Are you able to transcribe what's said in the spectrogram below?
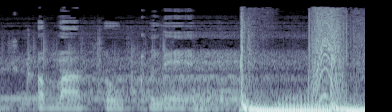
Come out so clear.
